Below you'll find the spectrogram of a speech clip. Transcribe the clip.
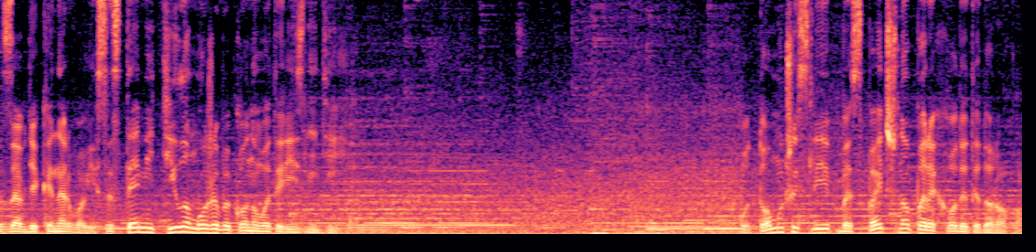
Завдяки нервовій системі тіло може виконувати різні дії. Тому числі безпечно переходити дорогу.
